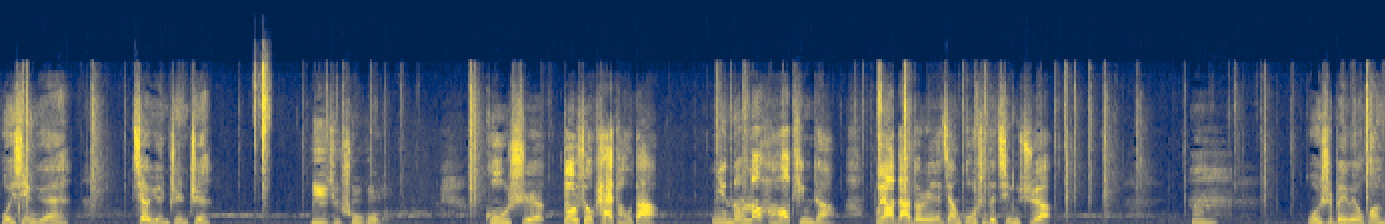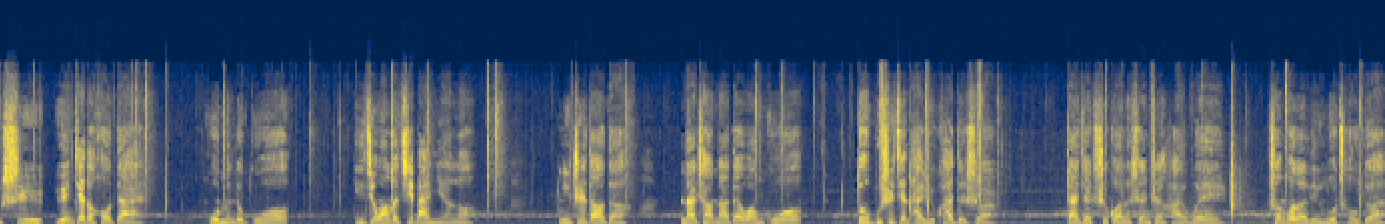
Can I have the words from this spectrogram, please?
我姓袁，叫袁真真。你已经说过了。故事都是有开头的，你能不能好好听着，不要打断人家讲故事的情绪？嗯，我是北魏皇室袁家的后代，我们的国已经亡了几百年了。你知道的，哪朝哪代亡国？都不是件太愉快的事儿，大家吃惯了山珍海味，穿过了绫罗绸缎，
